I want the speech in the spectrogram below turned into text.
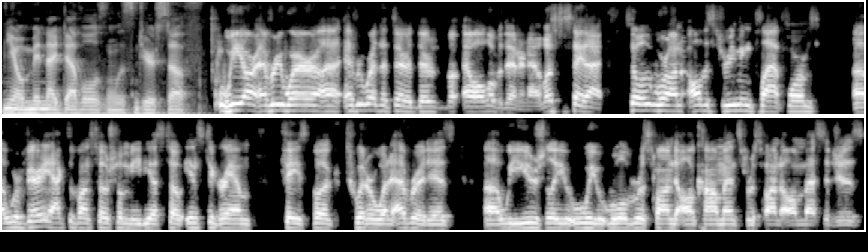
you know Midnight Devils and listen to your stuff? We are everywhere, uh, everywhere that they're they're all over the internet. Let's just say that. So we're on all the streaming platforms. Uh, we're very active on social media, so Instagram, Facebook, Twitter, whatever it is. Uh, we usually we will respond to all comments, respond to all messages.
